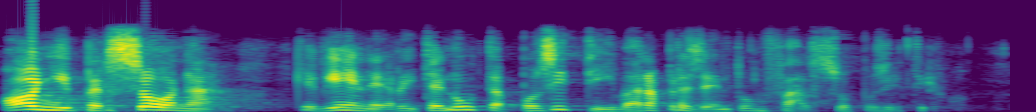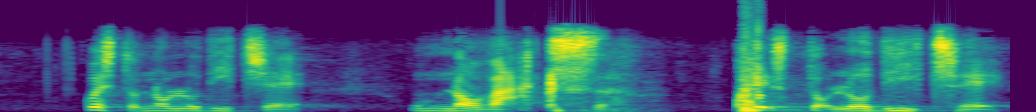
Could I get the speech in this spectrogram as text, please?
ogni persona che viene ritenuta positiva rappresenta un falso positivo. Questo non lo dice un Novax, questo lo dice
